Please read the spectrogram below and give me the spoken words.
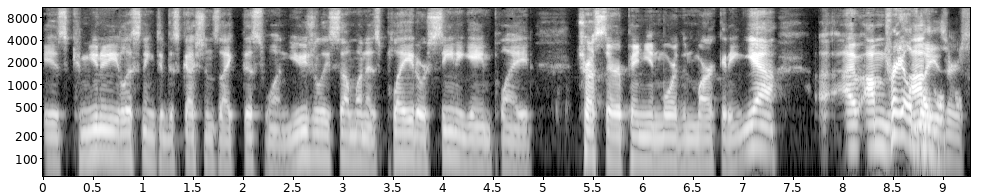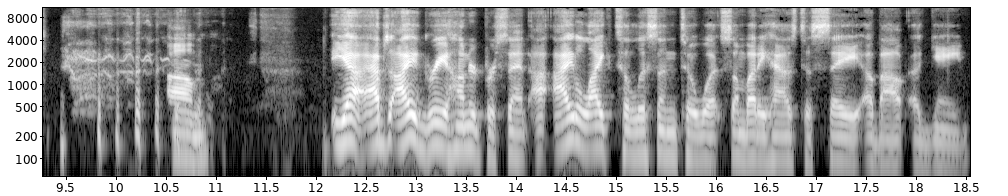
is community listening to discussions like this one. Usually, someone has played or seen a game played, trust their opinion more than marketing. Yeah I, am trailblazers. um, yeah, abs- I agree 100%. I, I, like to listen to what somebody has to say about a game.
